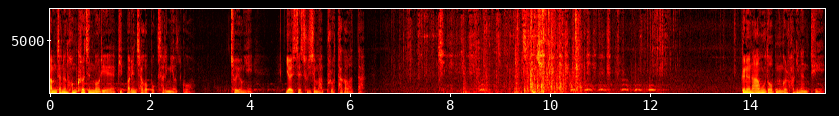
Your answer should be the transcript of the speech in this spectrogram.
남자는 헝클어진 머리에 빗바린 작업복 차림이었고 조용히 열쇠 수리점 앞으로 다가왔다. 그는 아무도 없는 걸 확인한 뒤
